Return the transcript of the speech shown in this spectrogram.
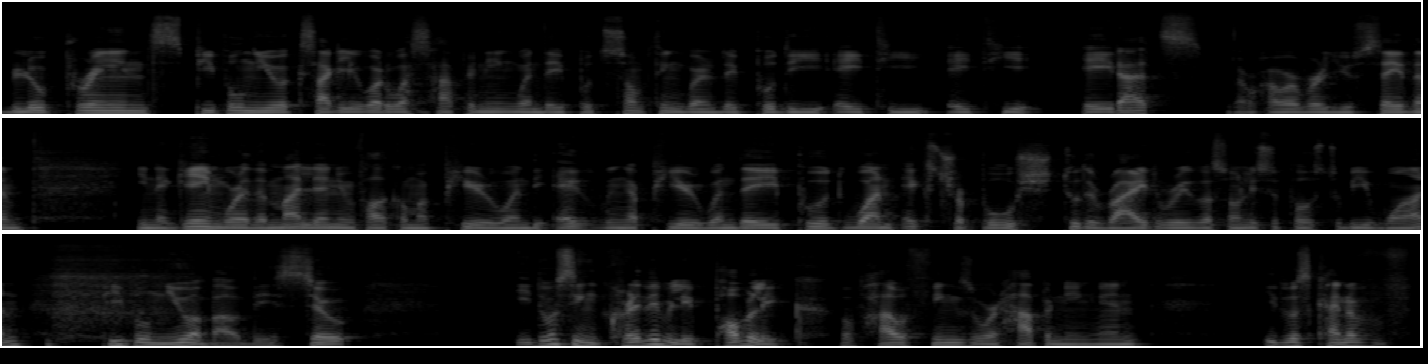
blueprints. People knew exactly what was happening when they put something where they put the 80, 88 ads, or however you say them, in a game where the Millennium Falcon appeared, when the X-Wing appeared, when they put one extra bush to the right where it was only supposed to be one. People knew about this. So it was incredibly public of how things were happening. And it was kind of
